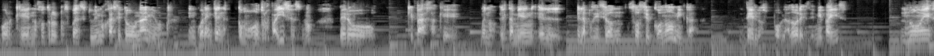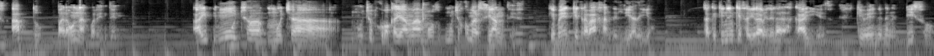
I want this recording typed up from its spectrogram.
Porque nosotros pues, estuvimos casi todo un año en cuarentena, como otros países, ¿no? Pero, ¿qué pasa? Que, bueno, el, también el, la posición socioeconómica de los pobladores de mi país no es apto para una cuarentena hay mucha, mucha, mucho, como acá llamamos, muchos comerciantes que ven, que trabajan del día a día. O sea, que tienen que salir a vender a las calles, que venden en el piso,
